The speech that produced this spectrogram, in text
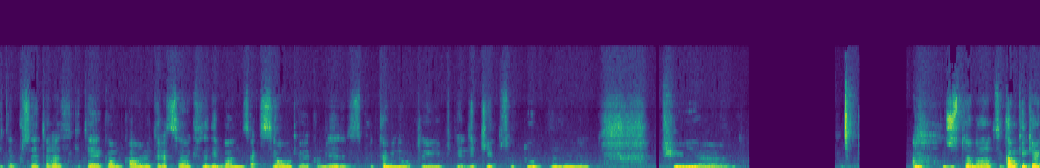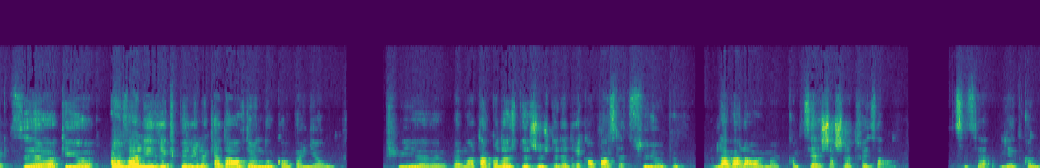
étaient plus intéressants, qui étaient comme quand même intéressants, qui faisaient des bonnes actions, qui avaient comme des esprits de communauté, puis d'équipe surtout. Puis, euh, justement. C'est comme quelqu'un qui disait Ok, on va aller récupérer le cadavre d'un de nos compagnons. Puis, euh, ben, moi, en tant qu'on de jeu, je donnais une récompense là-dessus, un peu la valeur, comme si elle cherchait un trésor. Ça, il y a comme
